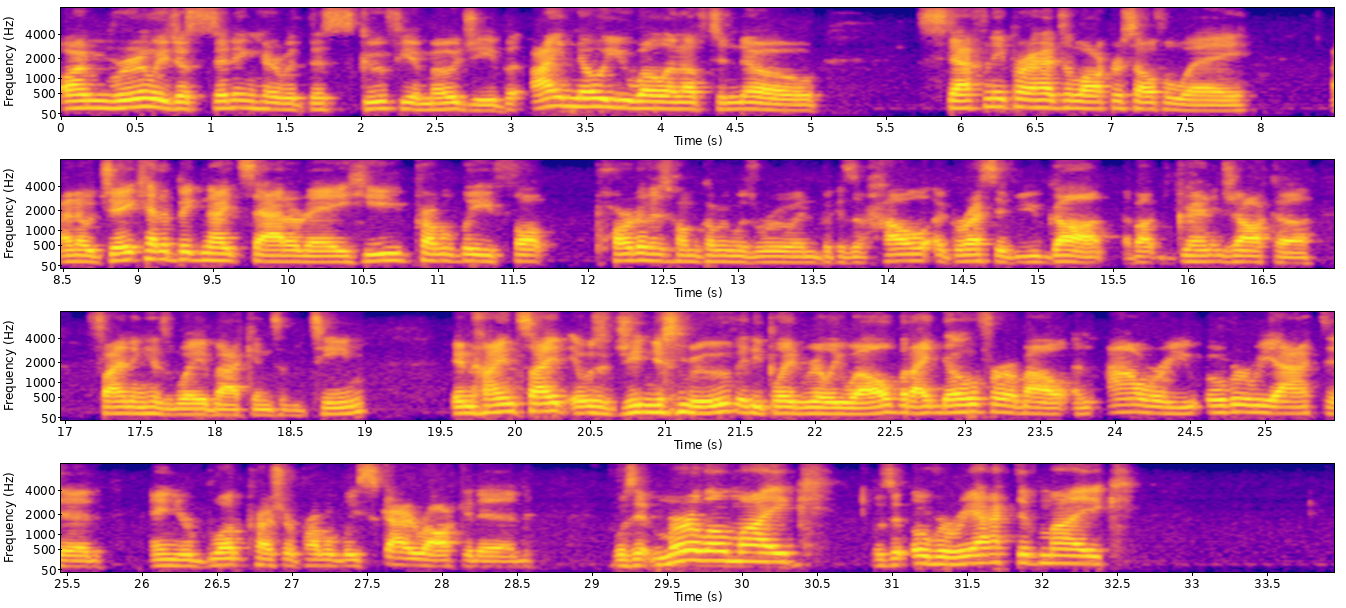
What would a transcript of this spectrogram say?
I'm really just sitting here with this goofy emoji, but I know you well enough to know Stephanie probably had to lock herself away. I know Jake had a big night Saturday. He probably thought part of his homecoming was ruined because of how aggressive you got about Granit Xhaka finding his way back into the team. In hindsight, it was a genius move and he played really well. But I know for about an hour you overreacted and your blood pressure probably skyrocketed. Was it Merlot Mike? Was it overreactive Mike?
